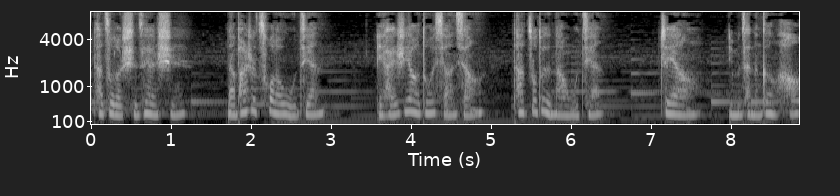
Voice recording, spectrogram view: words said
他做了十件事，哪怕是错了五件，你还是要多想想他做对的那五件，这样你们才能更好、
